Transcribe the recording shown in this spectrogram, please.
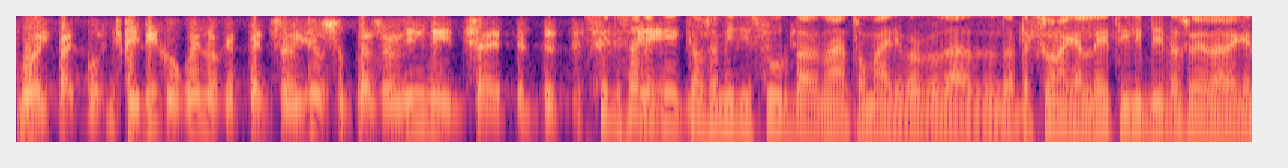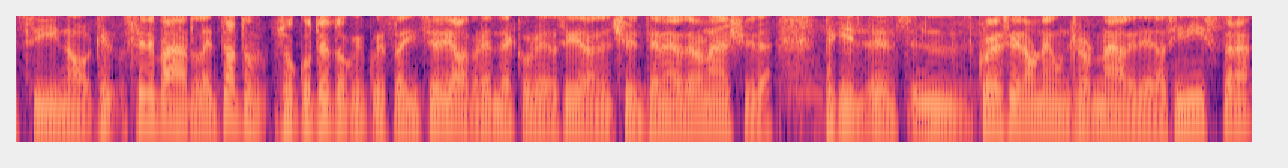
Vuoi, ti dico quello che penso io su Pasolini. Cioè, sì, sai eh, che cosa mi disturba tanto Mario, proprio da, da, persona che ha letto i libri di Pasolini da ragazzino, che se ne parla. Intanto sono contento che questa iniziativa la prenda il Corriere Sera nel centenario della nascita, perché il, il, Corriere Sera non è un giornale della sinistra,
